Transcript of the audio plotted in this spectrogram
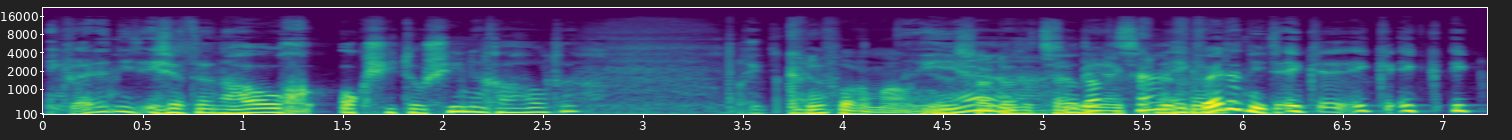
Ik weet het niet. Is het een hoog oxytocinegehalte? Knuffelhormoon. Ja, Ja, zou dat het zijn? dat het zijn? knuffel- Ik weet het niet. Ik, ik, ik, ik,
